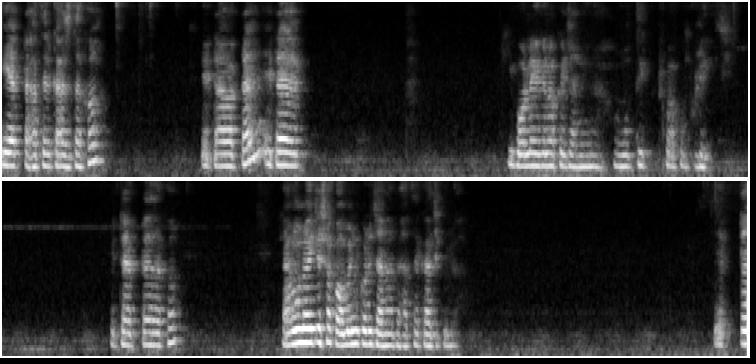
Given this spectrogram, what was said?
এই একটা হাতের কাজ দেখো। এটাও একটা, এটা কি বলে এগুলোকে জানি না মূর্তি কাকু ভুলে গেছি। এটা একটা দেখো। কেমন হয়েছে সব কমেন্ট করে জানাবে হাতের কাজগুলো। একটা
